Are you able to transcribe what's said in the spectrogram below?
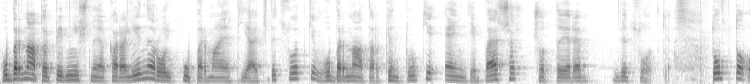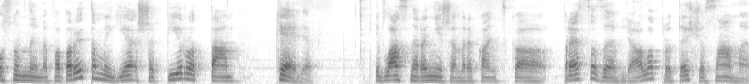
Губернатор Північної Кароліни Рой Купер має 5%, губернатор Кентукі Енді Бешер 4%. Тобто основними фаворитами є Шапіро та Келі. І, власне, раніше американська преса заявляла про те, що саме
